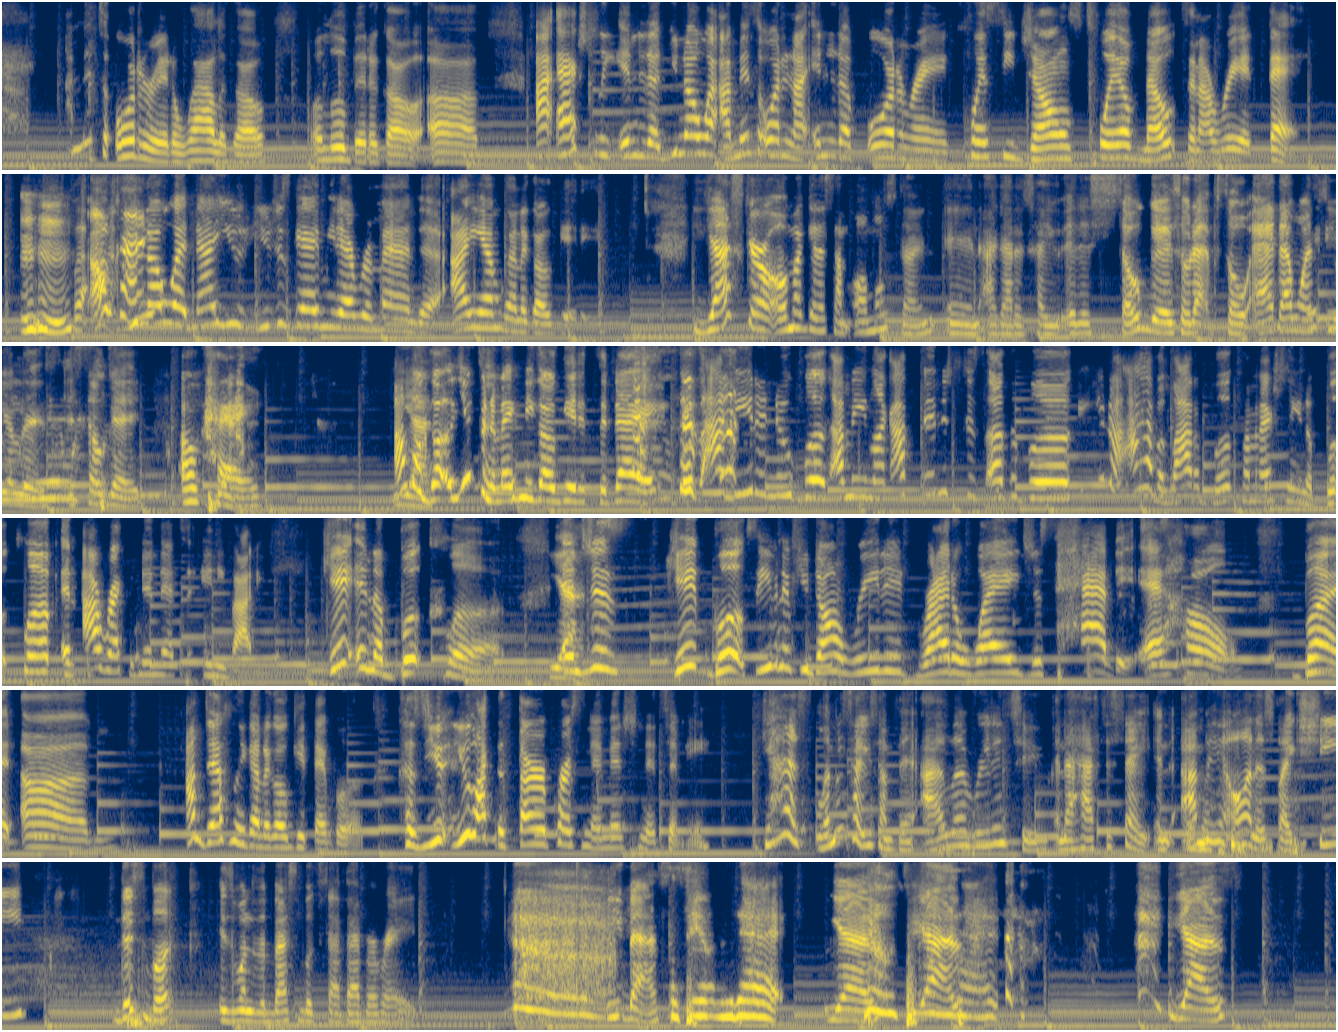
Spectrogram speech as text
I meant to order it a while ago a little bit ago. Um, I actually ended up, you know what? I meant to order and I ended up ordering Quincy Jones 12 notes and I read that. Mm-hmm. But I- okay. you know what? Now you you just gave me that reminder. I am gonna go get it. Yes, girl. Oh my goodness, I'm almost done, and I gotta tell you, it is so good. So that, so add that one to your list. It's so good. Okay. I'm gonna go. You're gonna make me go get it today because I need a new book. I mean, like I finished this other book. You know, I have a lot of books. I'm actually in a book club, and I recommend that to anybody. Get in a book club Yes. and just get books, even if you don't read it right away. Just have it at home. But um, I'm definitely gonna go get that book because you you like the third person that mentioned it to me. Yes, let me tell you something. I love reading too, and I have to say, and I'm being mm-hmm. honest, like she, this book is one of the best books I've ever read. The best. Don't tell me that. Yes, Don't tell me yes, that. yes.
